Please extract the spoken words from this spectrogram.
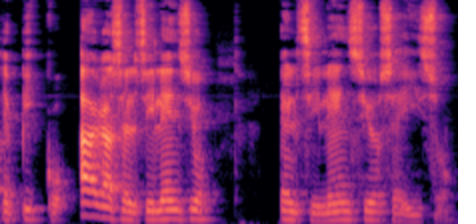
te pico, hágase el silencio. El silencio se hizo.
